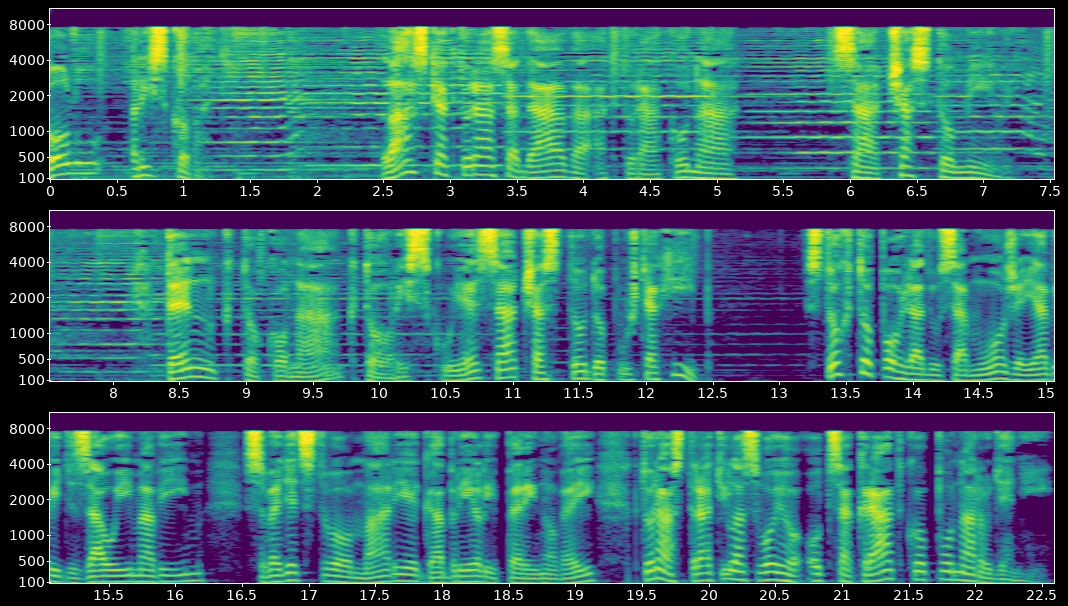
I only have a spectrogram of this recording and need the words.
Spolu riskovať. Láska, ktorá sa dáva a ktorá koná, sa často míli. Ten, kto koná, kto riskuje, sa často dopúšťa chýb. Z tohto pohľadu sa môže javiť zaujímavým svedectvo Márie Gabriely Perinovej, ktorá stratila svojho otca krátko po narodení.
